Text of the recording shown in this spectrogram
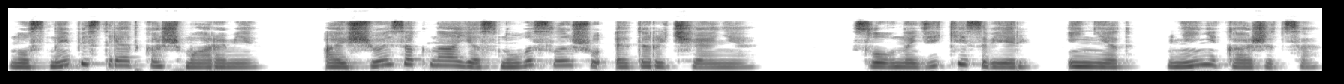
но сны пестрят кошмарами, а еще из окна я снова слышу это рычание. Словно дикий зверь, и нет, мне не кажется.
